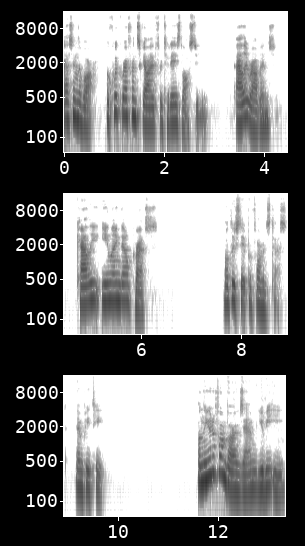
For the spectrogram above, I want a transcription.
Passing the Bar, a quick reference guide for today's law student. Ali Robbins, Cali E. Langdale Press, Multi-State Performance Test, MPT. On the Uniform Bar Exam, UBE,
